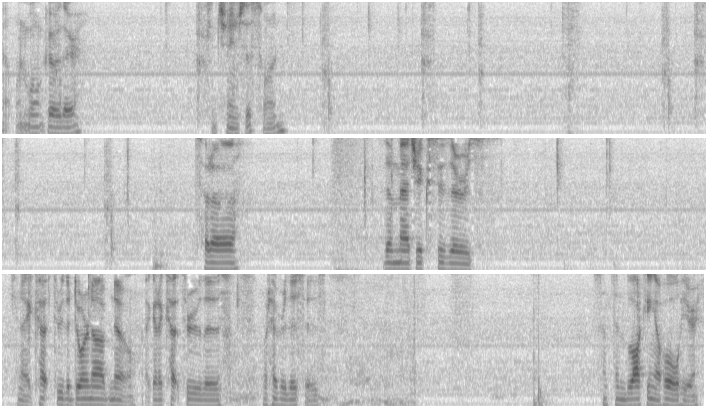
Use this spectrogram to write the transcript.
That one won't go there. Can change this one. Ta-da! The magic scissors. Can I cut through the doorknob? No. I gotta cut through the... whatever this is. Something blocking a hole here.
